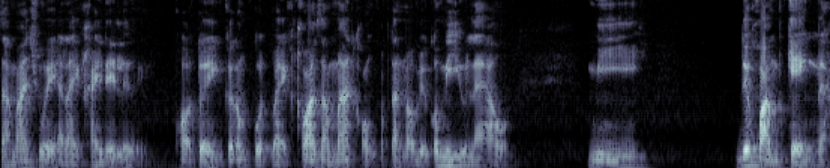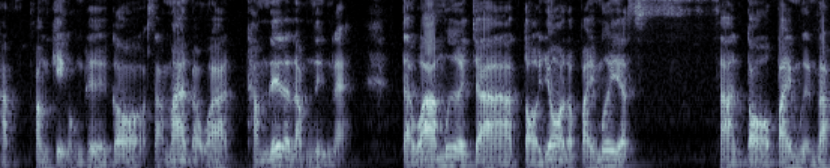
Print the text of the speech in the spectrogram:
สามารถช่วยอะไรใครได้เลย เพราะตัวเองก็ต้องกดไว้ความสามารถของกัปตันมาเวลก็มีอยู่แล้ว มีด้วยความเก่งนะครับ ความเก่งของเธอก็สามารถแบบว่าทำได้ระดับหนึ่งแหละ แต่ว่าเมื่อจะต่อยอดออกไปเมื่อจะสานต่อไปเหมือนแบบ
